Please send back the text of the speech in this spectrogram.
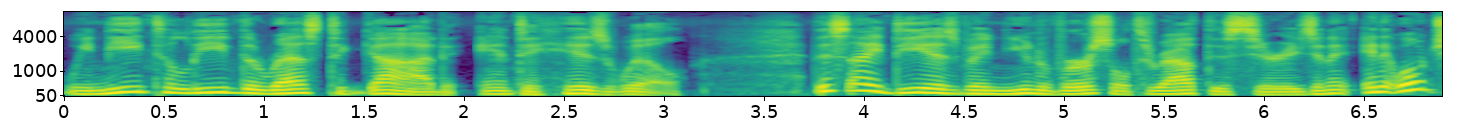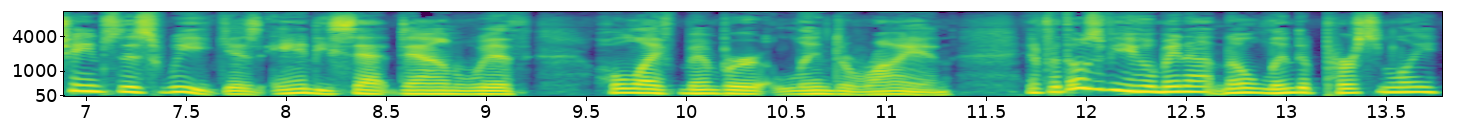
we need to leave the rest to God and to His will. This idea has been universal throughout this series, and it, and it won't change this week as Andy sat down with Whole Life member Linda Ryan. And for those of you who may not know Linda personally,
